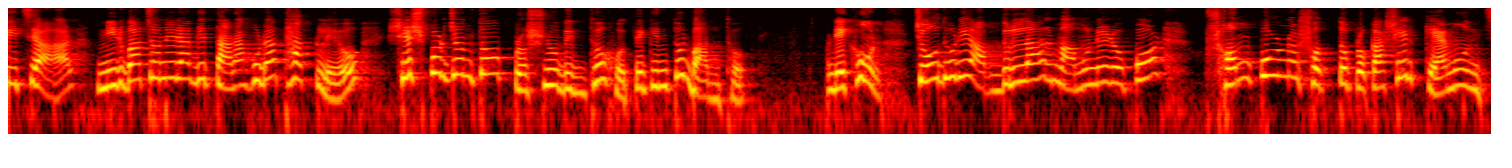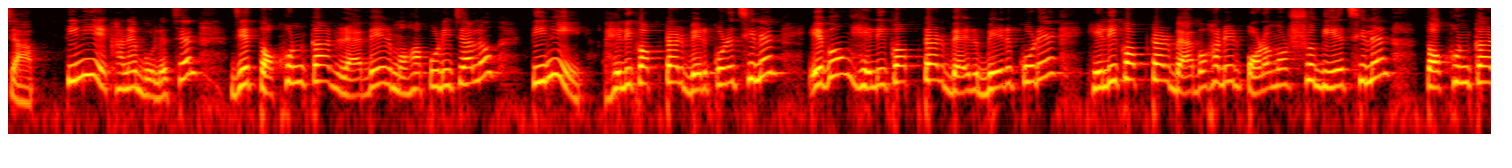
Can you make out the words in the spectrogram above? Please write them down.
বিচার নির্বাচনের আগে তাড়াহুড়া থাকলেও শেষ পর্যন্ত প্রশ্নবিদ্ধ হতে কিন্তু বাধ্য। দেখুন, চৌধুরী আবদুল্লাহ মামুনের ওপর সম্পূর্ণ সত্য প্রকাশের কেমন চাপ? তিনি এখানে বলেছেন যে তখনকার র্যাবের মহাপরিচালক, তিনি হেলিকপ্টার বের করেছিলেন এবং হেলিকপ্টার বের করে হেলিকপ্টার ব্যবহারের পরামর্শ দিয়েছিলেন তখনকার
